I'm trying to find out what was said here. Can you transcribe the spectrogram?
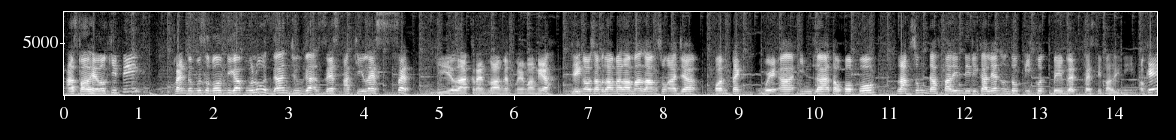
Asal Hello Kitty, Random Sebelum 30, dan juga Zest Achilles Set. Gila, keren banget memang ya. Jadi nggak usah berlama-lama, langsung aja kontak WA Indra atau Koko. Langsung daftarin diri kalian untuk ikut Beyblade Festival ini, oke? Okay?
